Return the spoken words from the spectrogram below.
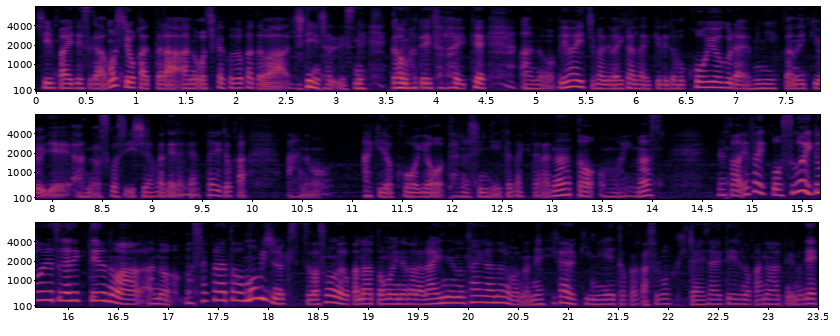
心配ですがもしよかったらあのお近くの方は自転車でですね頑張っていただいてあの琵琶市までは行かないけれども紅葉ぐらいは見に行くかの勢いであの少し石山寺であったりとかあの秋の紅葉を楽しんでいただけたらなと思います。なんかやっぱりこうすごい行列ができているのはあの、まあ、桜と紅葉の季節はそうなのかなと思いながら来年の大河ドラマのね「光る君へ」とかがすごく期待されているのかなというので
